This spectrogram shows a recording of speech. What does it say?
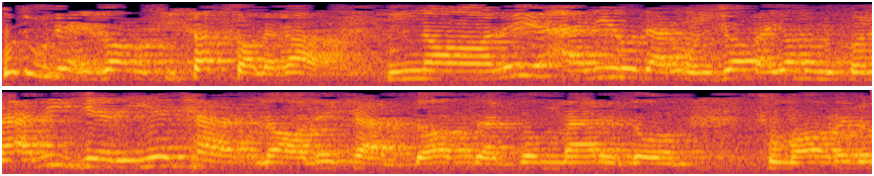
حدود 1300 سال قبل ناله علی رو در اونجا بیان می‌کنه. علی گریه کرد ناله کرد داد زد و مردم تو به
